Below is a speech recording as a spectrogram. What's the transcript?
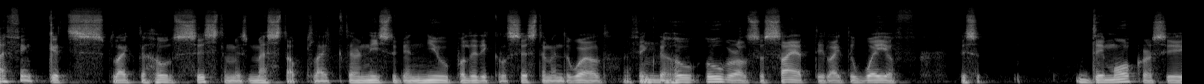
I think it's like the whole system is messed up. Like there needs to be a new political system in the world. I think mm. the whole overall society, like the way of this democracy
